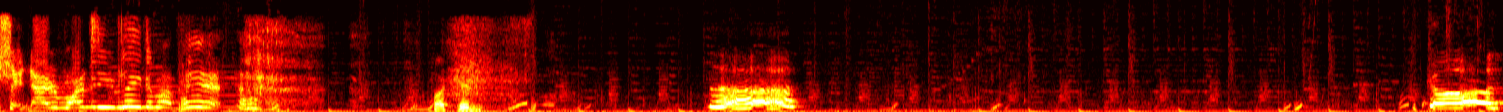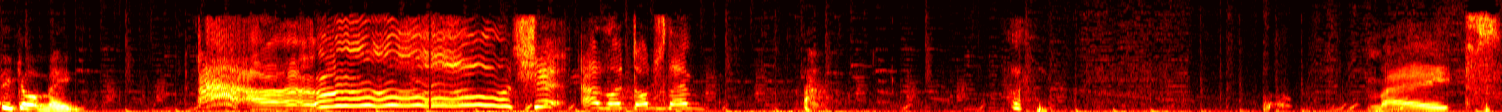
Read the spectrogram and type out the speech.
Shit, no, why did you lead them up here? Fucking. Ah! God, he got me. ah, oh, shit, did I dodge them? Mate,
